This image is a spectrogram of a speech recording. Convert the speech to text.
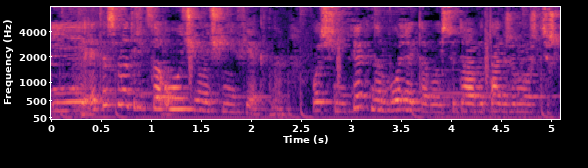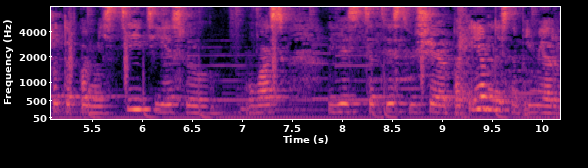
И это смотрится очень-очень эффектно. Очень эффектно. Более того, сюда вы также можете что-то поместить, если у вас есть соответствующая потребность, например,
